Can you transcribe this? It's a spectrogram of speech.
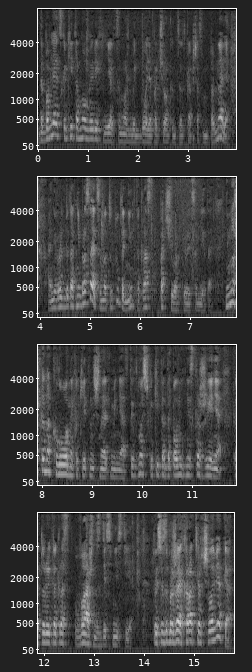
Добавляются какие-то новые рефлексы, может быть, более подчеркнутые, как сейчас мы упоминали. Они вроде бы так не бросаются, но тут, тут они как раз подчеркиваются где-то. Немножко наклоны какие-то начинают меняться. Ты вносишь какие-то дополнительные искажения, которые как раз важно здесь внести. То есть, изображая характер человека,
